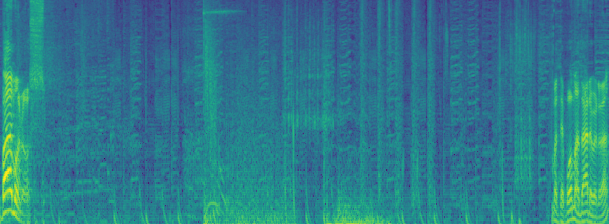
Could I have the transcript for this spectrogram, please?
¡Vámonos! Te puedo matar, ¿verdad?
